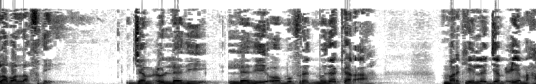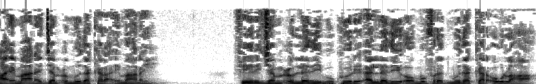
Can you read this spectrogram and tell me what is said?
laba lafdi. Jamcu ladii ladii oo mufrad mudakar ah markii la jamciye maxaa imaanay? Jamcu mudakara imaanay. Fiiri jamcu ladii buu ku oo mufrad mudakar u lahaa.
